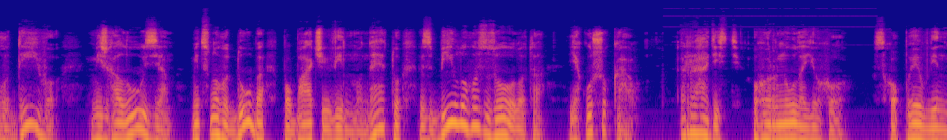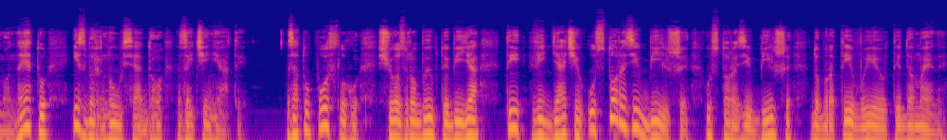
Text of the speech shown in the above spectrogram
о диво, між галузям міцного дуба побачив він монету з білого золота, яку шукав. Радість огорнула його. Схопив він монету і звернувся до зайченяти. За ту послугу, що зробив тобі я, ти віддячив у сто разів більше, у сто разів більше доброти виявив ти до мене,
